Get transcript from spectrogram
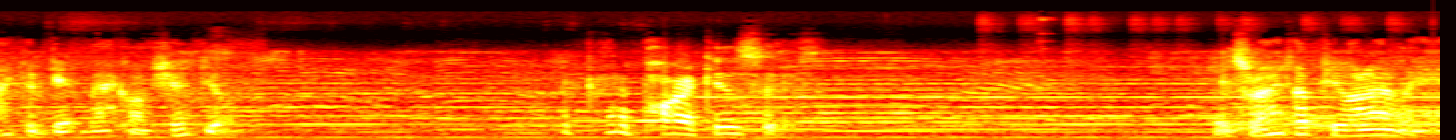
I could get back on schedule. What kind of park is this? It's right up your alley.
